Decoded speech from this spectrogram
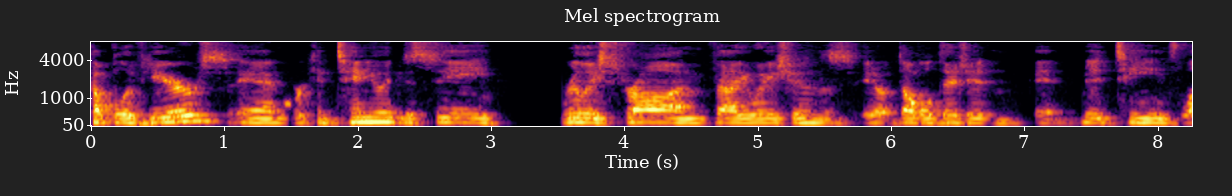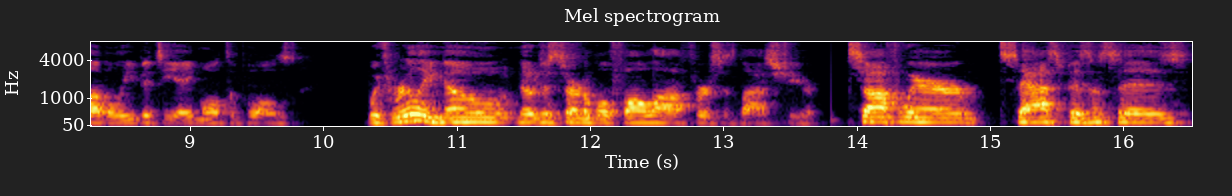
couple of years and we're continuing to see really strong valuations you know double digit and, and mid-teens level ebitda multiples with really no no discernible fall off versus last year. Software, SaaS businesses,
